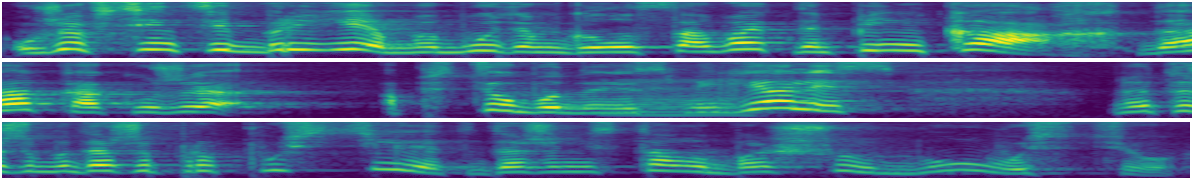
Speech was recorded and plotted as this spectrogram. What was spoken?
уже в сентябре мы будем голосовать на пеньках, да, как уже обстебанные mm-hmm. смеялись, но это же мы даже пропустили, это даже не стало большой новостью,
